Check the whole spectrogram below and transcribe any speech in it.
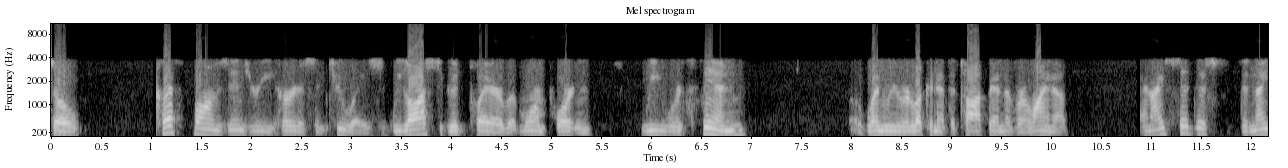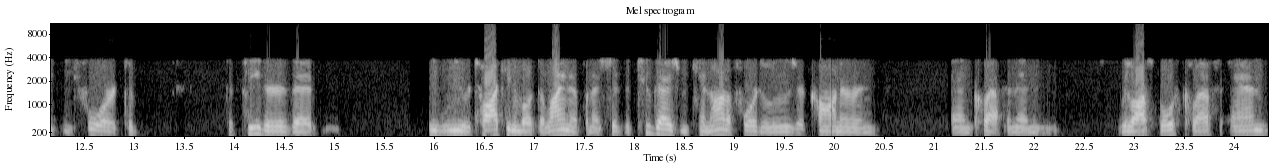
So Klefbom's injury hurt us in two ways. We lost a good player, but more important, we were thin when we were looking at the top end of our lineup. And I said this the night before to to Peter that we were talking about the lineup, and I said the two guys we cannot afford to lose are Connor and and Clef. And then we lost both Clef and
